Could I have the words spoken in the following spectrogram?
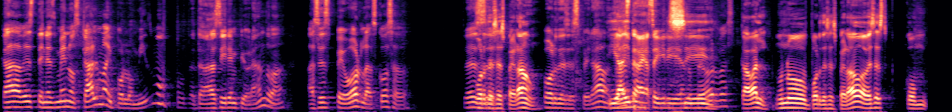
Cada vez tenés menos calma y por lo mismo puta, te vas a ir empeorando, ¿va? Haces peor las cosas, ¿va? Entonces, Por eh, desesperado. por desesperado. Y Entonces ahí te vaya a seguir yendo sí, peor, ¿vas? Cabal, uno por desesperado a veces con-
